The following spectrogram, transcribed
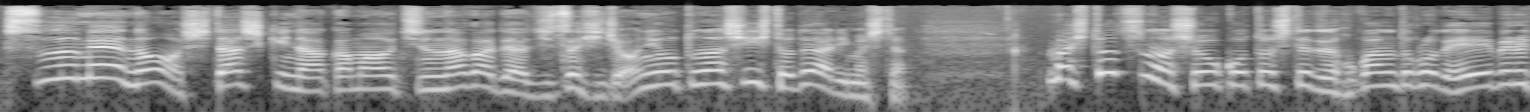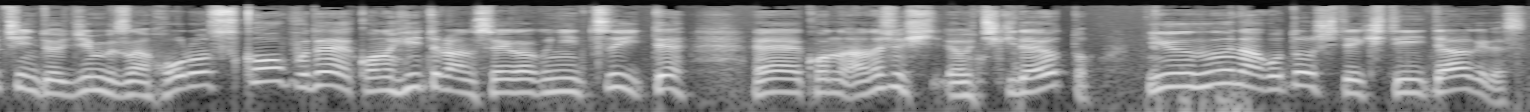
数名の親しき仲間内の中では実は非常におとなしい人でありました。まあ、一つの証拠としてで、他のところでエーベルチンという人物がホロスコープでこのヒトラーの性格について、えー、このあの人内気だよというふうなことを指摘していたわけです。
